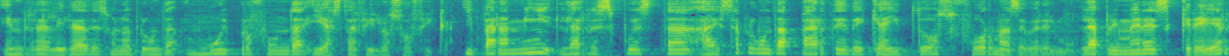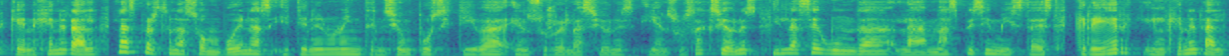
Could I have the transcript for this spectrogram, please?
en realidad es una pregunta muy profunda y hasta filosófica. Y para mí la respuesta a esta pregunta parte de que hay dos formas de ver el mundo. La primera es creer que en general las personas son buenas y tienen una intención positiva en sus relaciones y en sus acciones y la segunda, la más pesimista, es creer en general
